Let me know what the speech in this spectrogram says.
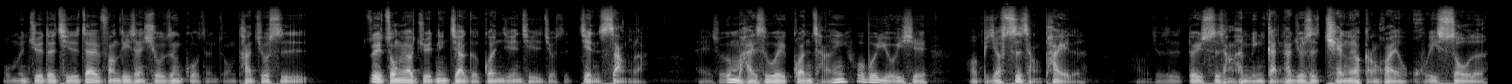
我们觉得，其实，在房地产修正过程中，它就是最终要决定价格关键，其实就是建商了。哎，所以我们还是会观察，哎，会不会有一些哦比较市场派的。哦就是对市场很敏感，他就是钱要赶快回收的，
